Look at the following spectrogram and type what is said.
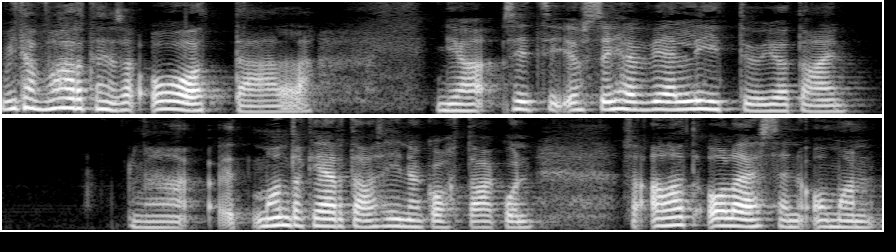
mitä varten sä oot täällä. Ja sitten jos siihen vielä liittyy jotain, monta kertaa siinä kohtaa, kun sä alat ole sen oman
